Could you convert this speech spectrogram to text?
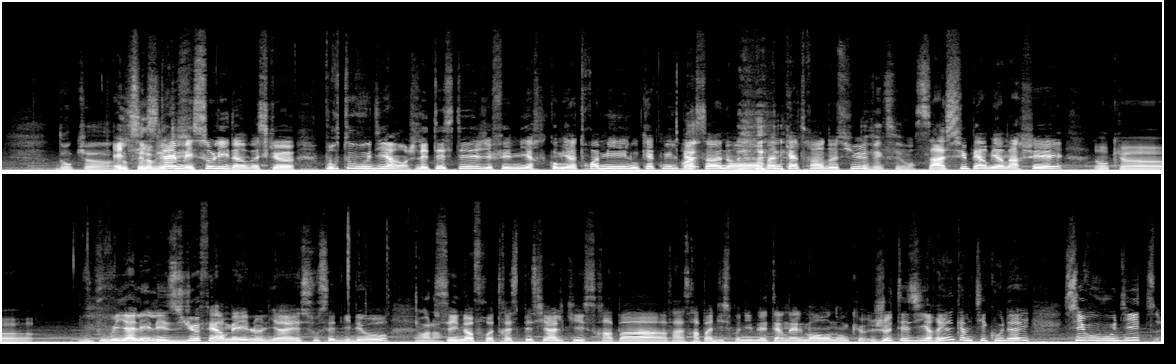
Donc, euh, et le système est solide hein, parce que pour tout vous dire, je l'ai testé, j'ai fait venir combien 3000 ou 4000 personnes en 24 heures dessus. Effectivement. Ça a super bien marché. Donc euh, vous pouvez y aller les yeux fermés. Le lien est sous cette vidéo. C'est une offre très spéciale qui ne sera, pas, enfin, sera pas disponible éternellement. Donc jetez-y rien qu'un petit coup d'œil. Si vous vous dites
